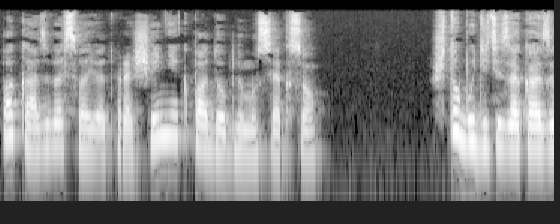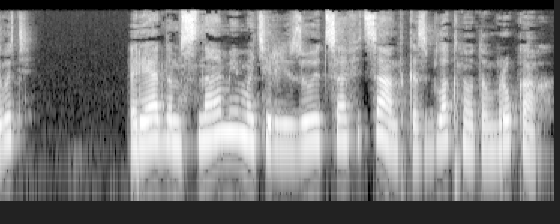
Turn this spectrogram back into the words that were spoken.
показывая свое отвращение к подобному сексу. «Что будете заказывать?» Рядом с нами материализуется официантка с блокнотом в руках,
